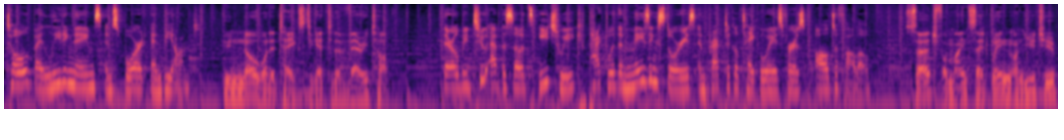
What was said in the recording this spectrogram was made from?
Told by leading names in sport and beyond. Who know what it takes to get to the very top. There will be two episodes each week packed with amazing stories and practical takeaways for us all to follow. Search for Mindset Win on YouTube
